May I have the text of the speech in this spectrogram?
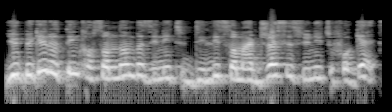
You begin to think of some numbers you need to delete, some addresses you need to forget.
